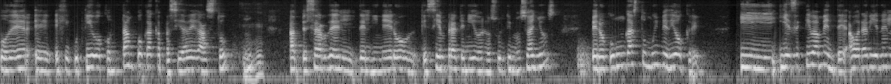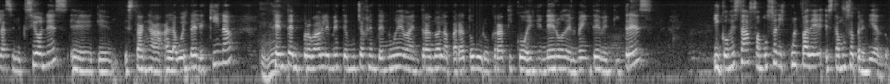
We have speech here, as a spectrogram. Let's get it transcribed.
poder eh, ejecutivo con tan poca capacidad de gasto, a pesar del, del, dinero que siempre ha tenido en los últimos años, pero con un gasto muy mediocre. Y, y efectivamente, ahora vienen las elecciones eh, que están a, a la vuelta de la esquina gente, probablemente mucha gente nueva entrando al aparato burocrático en enero del 2023 y con esta famosa disculpa de estamos aprendiendo,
